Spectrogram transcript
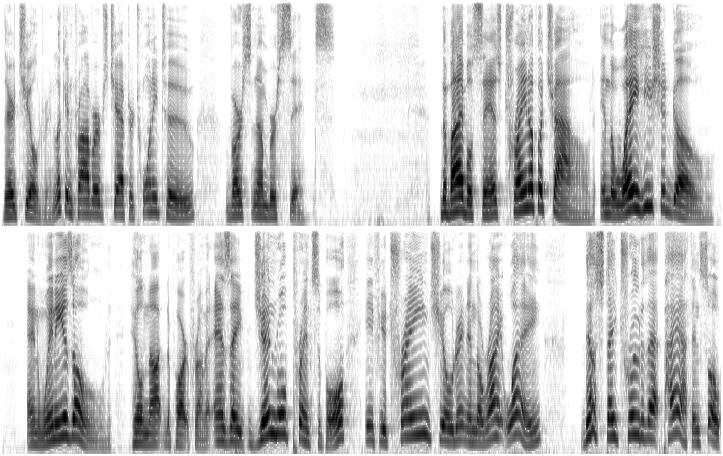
their children. Look in Proverbs chapter 22, verse number 6. The Bible says, Train up a child in the way he should go, and when he is old, he'll not depart from it. As a general principle, if you train children in the right way, they'll stay true to that path. And so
